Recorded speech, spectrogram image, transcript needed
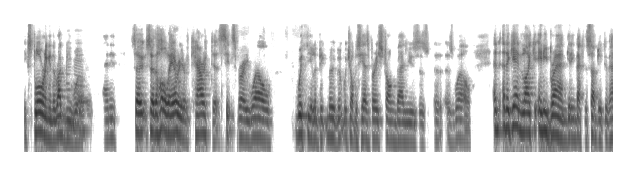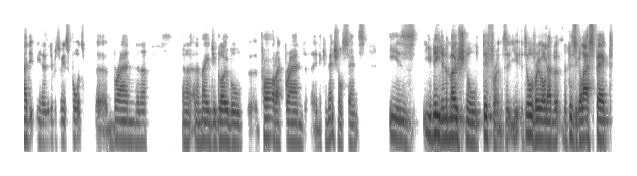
exploring in the rugby mm-hmm. world. And it, so, so the whole area of character sits very well with the Olympic movement, which obviously has very strong values as as well. And and again, like any brand, getting back to the subject of how you know the difference between a sports uh, brand and a, and a, and a major global uh, product brand in a conventional sense is you need an emotional difference. It's all very well to have the physical aspect.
